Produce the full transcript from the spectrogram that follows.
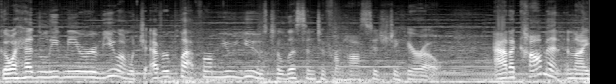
go ahead and leave me a review on whichever platform you use to listen to From Hostage to Hero. Add a comment, and I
